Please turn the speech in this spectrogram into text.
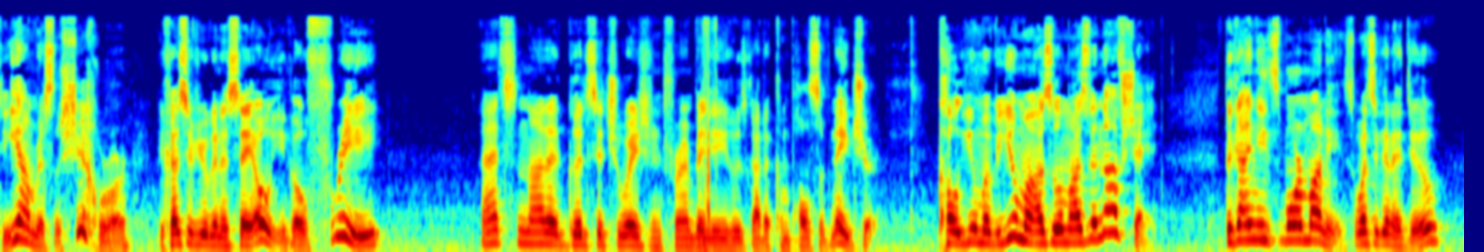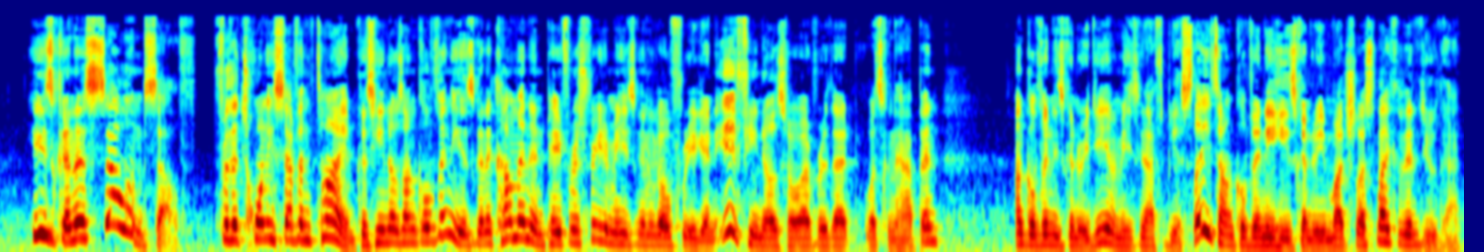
Because if you're going to say, oh, you go free, that's not a good situation for anybody who's got a compulsive nature. Kol yuma v'yuma azul. The guy needs more money. So what's he going to do? He's going to sell himself for the 27th time because he knows Uncle Vinny is going to come in and pay for his freedom and he's going to go free again. If he knows, however, that what's going to happen, Uncle Vinny's going to redeem him. He's going to have to be a slave to Uncle Vinny. He's going to be much less likely to do that.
